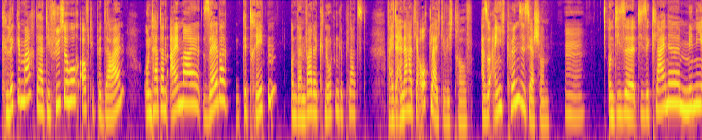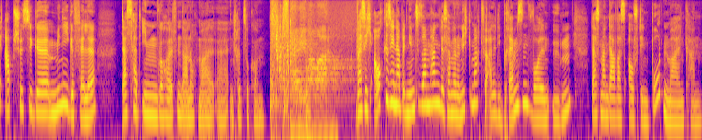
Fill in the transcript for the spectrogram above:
Klick gemacht, er hat die Füße hoch auf die Pedalen und hat dann einmal selber getreten und dann war der Knoten geplatzt, weil deiner hat ja auch Gleichgewicht drauf. Also eigentlich können sie es ja schon. Und diese, diese kleine, mini-abschüssige Mini-Gefälle, das hat ihm geholfen, da nochmal äh, in Tritt zu kommen. Was ich auch gesehen habe in dem Zusammenhang, das haben wir noch nicht gemacht, für alle, die bremsen wollen, üben, dass man da was auf den Boden malen kann.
